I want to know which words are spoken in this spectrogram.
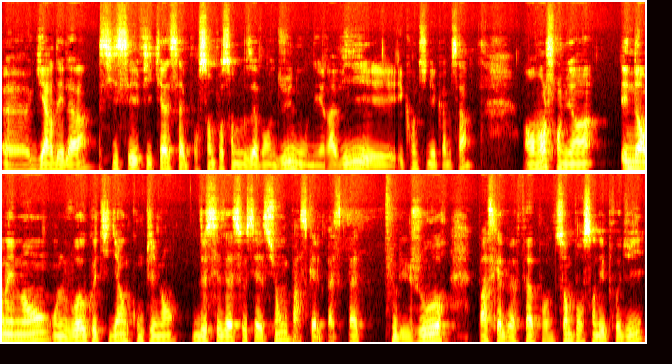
gardez-la. Si c'est efficace pour 100% de vos invendus, nous on est ravis et, et continuez comme ça. En revanche, on vient énormément, on le voit au quotidien en complément de ces associations parce qu'elles passent pas tous les jours, parce qu'elles ne peuvent pas prendre 100% des produits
